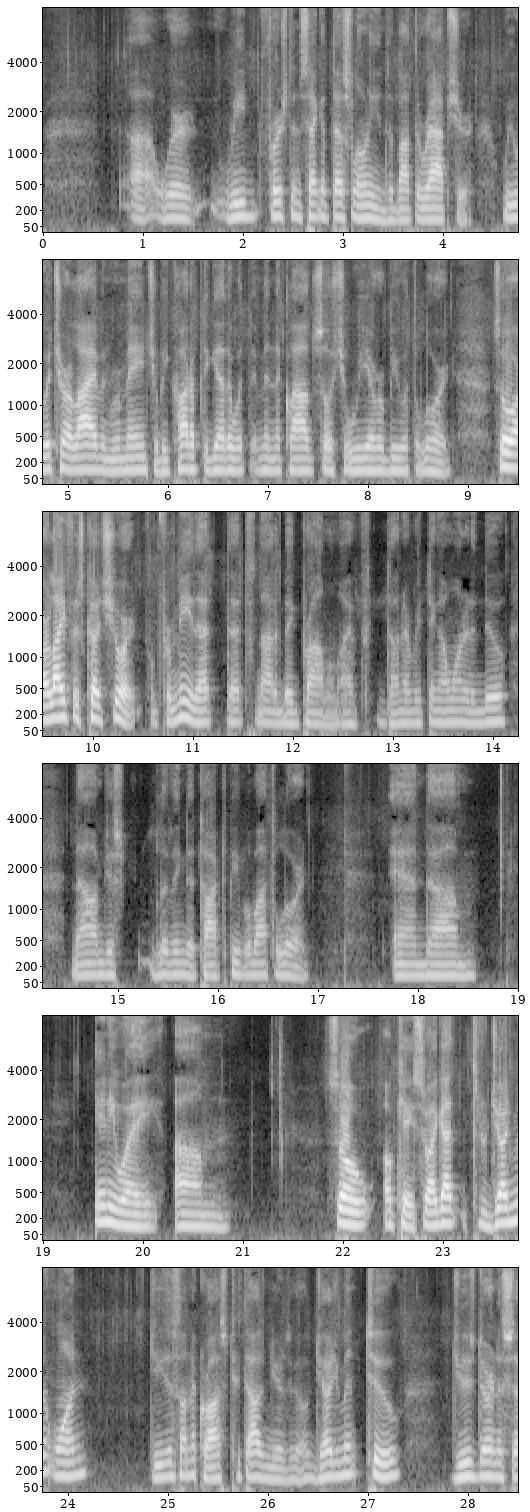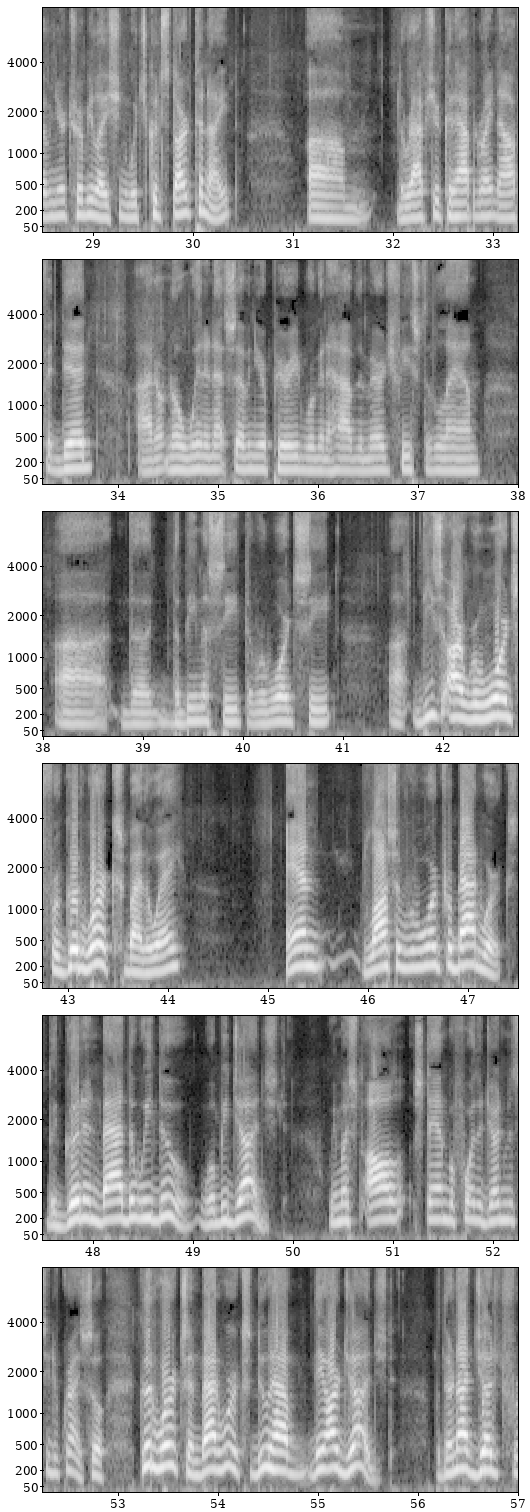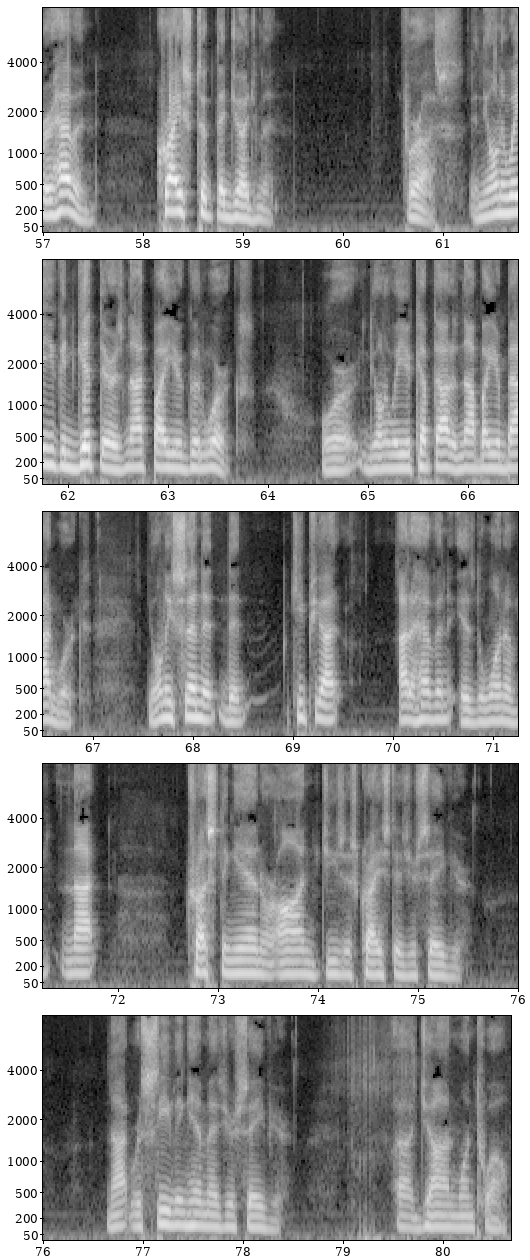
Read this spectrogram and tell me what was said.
Uh, we're, read First and Second Thessalonians about the rapture. We which are alive and remain shall be caught up together with them in the clouds, so shall we ever be with the Lord. So our life is cut short. For me, that that's not a big problem. I've done everything I wanted to do. Now I'm just living to talk to people about the Lord. And um, anyway, um, so okay, so I got through Judgment one, Jesus on the cross, two thousand years ago. Judgment two, Jews during the seven-year tribulation, which could start tonight. Um, the rapture could happen right now. If it did, I don't know when in that seven year period we're going to have the marriage feast of the Lamb, uh, the, the Bema seat, the reward seat. Uh, these are rewards for good works, by the way, and loss of reward for bad works. The good and bad that we do will be judged. We must all stand before the judgment seat of Christ. So good works and bad works do have, they are judged, but they're not judged for heaven. Christ took the judgment for us. And the only way you can get there is not by your good works or the only way you're kept out is not by your bad works. The only sin that, that keeps you out, out of heaven is the one of not trusting in or on Jesus Christ as your Savior, not receiving Him as your Savior. Uh, John 1.12.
